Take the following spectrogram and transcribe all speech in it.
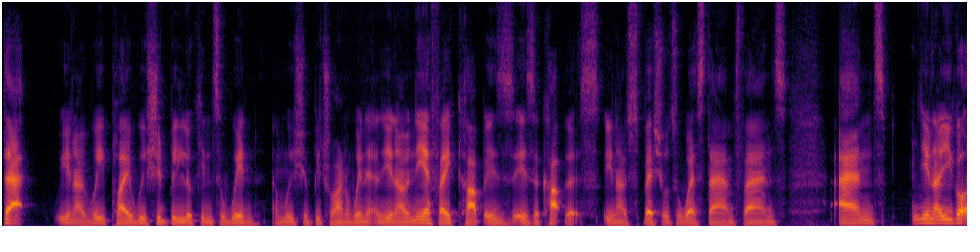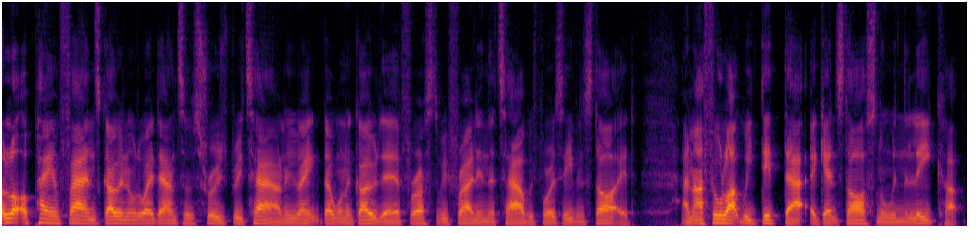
that you know we play, we should be looking to win, and we should be trying to win it. And you know, and the FA Cup is is a cup that's you know special to West Ham fans, and you know you got a lot of paying fans going all the way down to Shrewsbury Town who ain't don't want to go there for us to be throwing in the towel before it's even started. And I feel like we did that against Arsenal in the League Cup.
